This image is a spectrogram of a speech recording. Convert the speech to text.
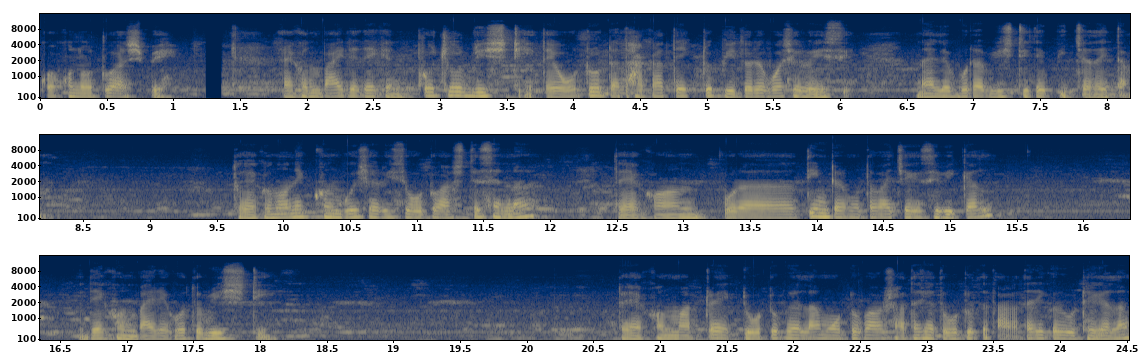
কখন অটো আসবে? এখন বাইরে দেখেন, প্রচুর বৃষ্টি। তাই অটোটা থাকাতে একটু ভিতরে বসে রয়েছি। নাইলে পুরা বৃষ্টিতে পিজ্জা যাইতাম তো এখন অনেকক্ষণ বসে রয়েছে, অটো আসতেছে না। তো এখন পুরা তিনটার মতো বাঁচে গেছে বিকাল। দেখুন বাইরে কত বৃষ্টি। তো এখন মাত্র একটু অটো পেলাম, অটো পাওয়ার সাথে সাথে অটোতে তাড়াতাড়ি করে উঠে গেলাম।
